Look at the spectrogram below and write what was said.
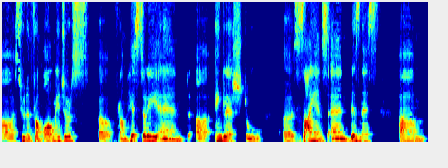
uh, students from all majors, uh, from history and uh, English to uh, science and business. Um,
